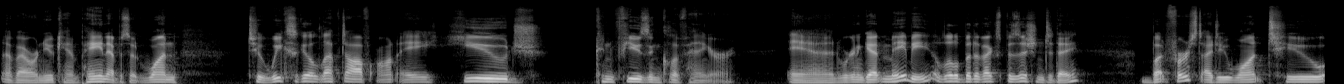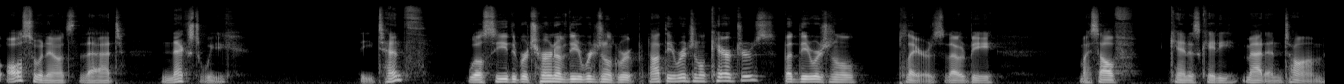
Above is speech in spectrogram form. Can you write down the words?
of our new campaign. Episode one, two weeks ago, left off on a huge, confusing cliffhanger. And we're going to get maybe a little bit of exposition today. But first, I do want to also announce that next week, the 10th, we'll see the return of the original group. Not the original characters, but the original players. That would be myself, Candace, Katie, Matt, and Tom.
